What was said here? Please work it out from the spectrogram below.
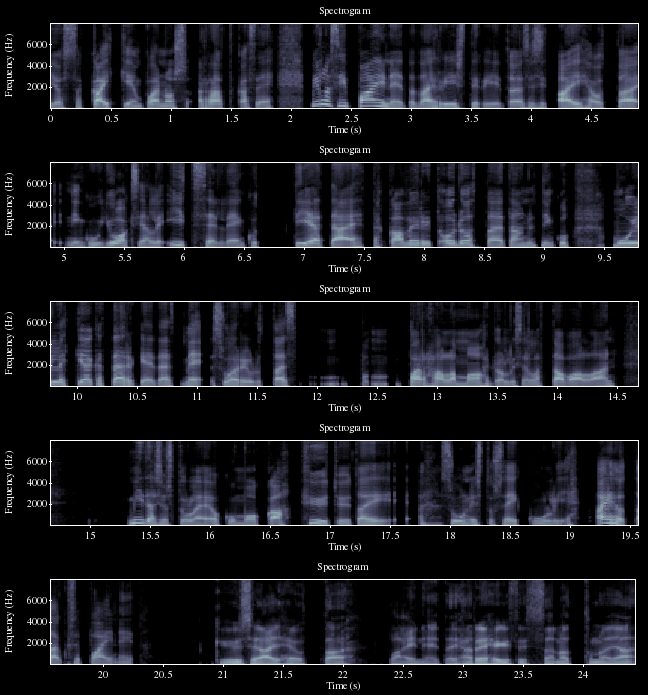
jossa kaikkien panos ratkaisee. Millaisia paineita tai ristiriitoja se sitten aiheuttaa niin kuin juoksijalle itselleen, kun tietää, että kaverit odottaa ja tämä on nyt niin kuin muillekin aika tärkeää, että me suoriuduttaisiin parhaalla mahdollisella tavallaan. Mitäs jos tulee joku moka, hyytyy tai suunnistus ei kulje? Aiheuttaako se paineita? Kyllä se aiheuttaa paineita ihan rehellisesti sanottuna. Ja,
